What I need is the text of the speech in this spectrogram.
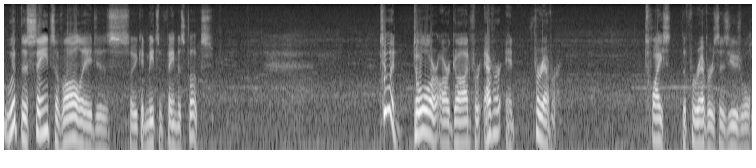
With the saints of all ages. So you can meet some famous folks. To adore our God forever and forever twice the forevers as usual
